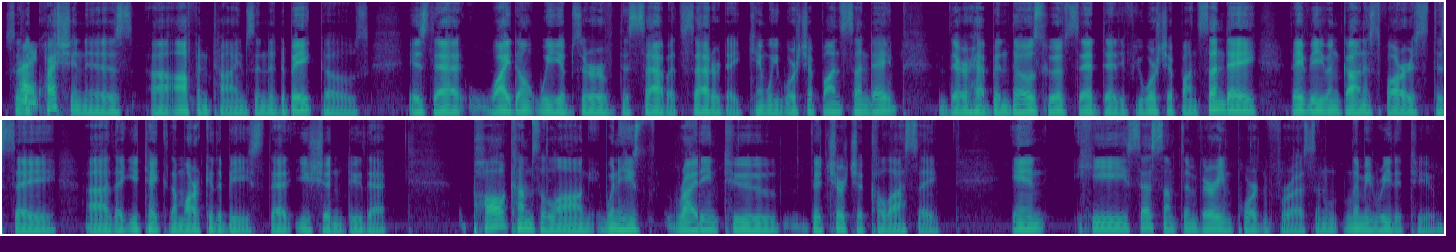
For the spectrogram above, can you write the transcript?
So right. the question is, uh, oftentimes, and the debate goes, is that why don't we observe the Sabbath, Saturday? Can we worship on Sunday? There have been those who have said that if you worship on Sunday, they've even gone as far as to say uh, that you take the mark of the beast, that you shouldn't do that. Paul comes along when he's writing to the church at Colossae, and he says something very important for us. And let me read it to you.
